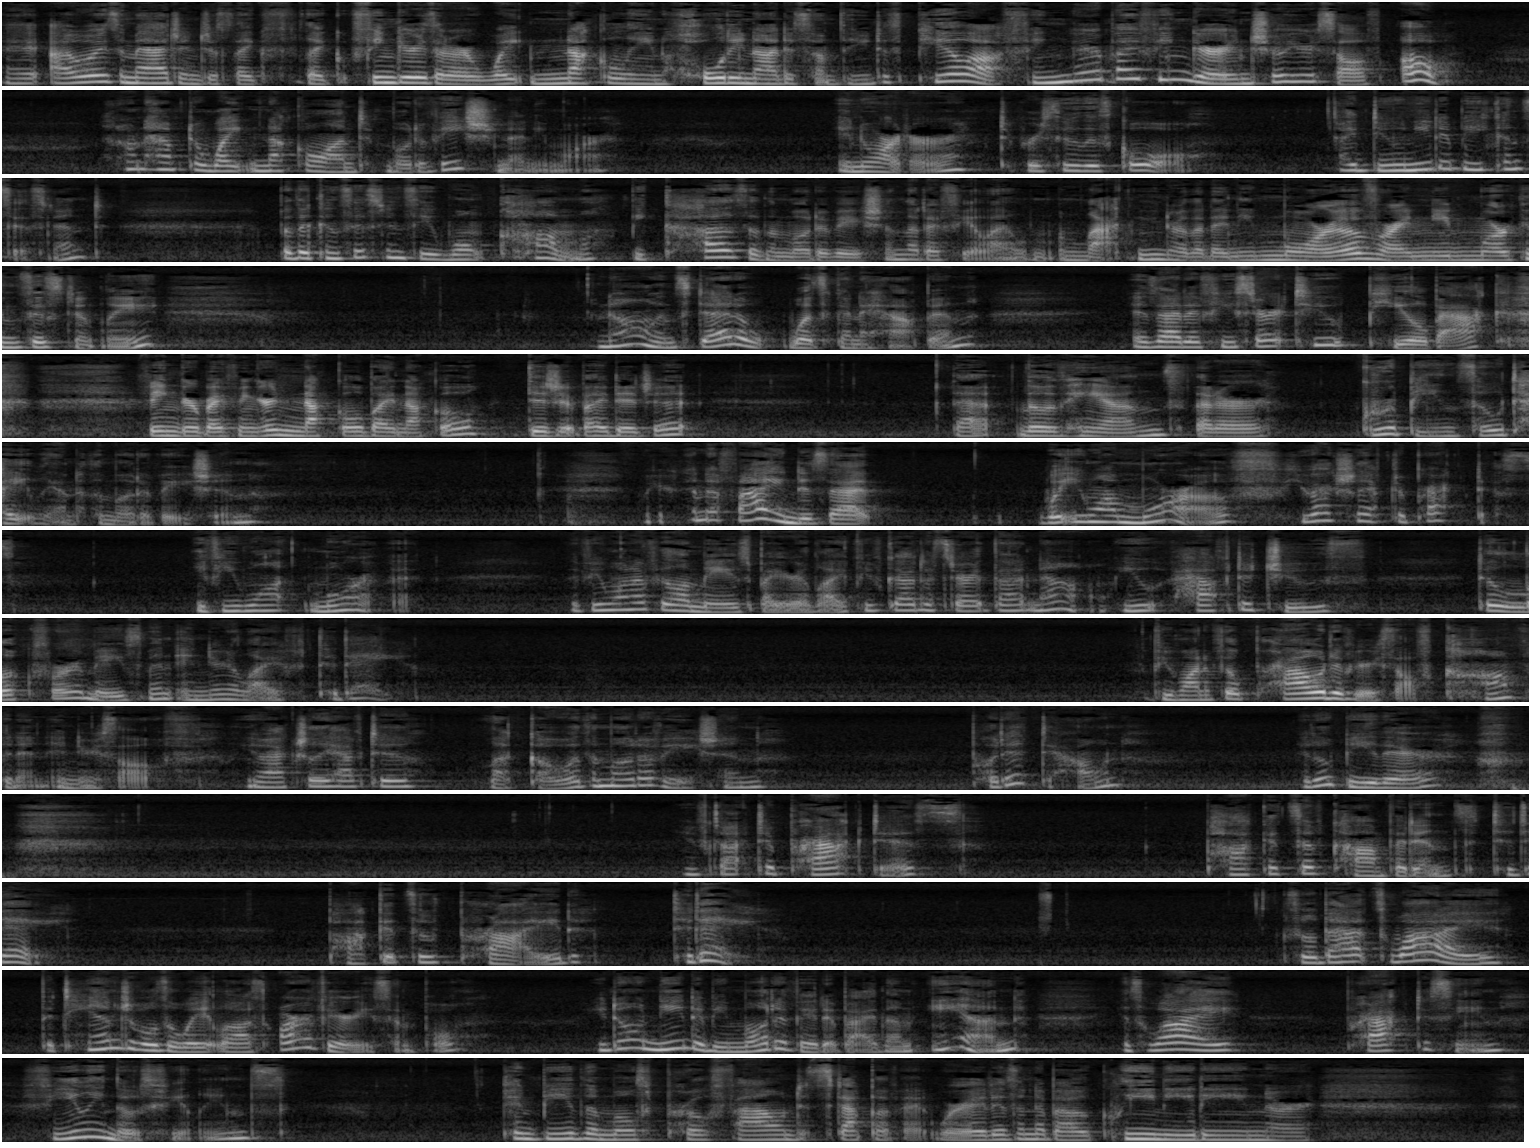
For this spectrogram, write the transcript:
I, always imagine just like like fingers that are white knuckling, holding onto something. You just peel off finger by finger and show yourself, oh, I don't have to white knuckle onto motivation anymore in order to pursue this goal. I do need to be consistent, but the consistency won't come because of the motivation that I feel I'm lacking or that I need more of or I need more consistently. No, instead, what's going to happen is that if you start to peel back, finger by finger, knuckle by knuckle, digit by digit, that those hands that are gripping so tightly onto the motivation, what you're going to find is that what you want more of, you actually have to practice. If you want more of it, if you want to feel amazed by your life, you've got to start that now. You have to choose to look for amazement in your life today. If you want to feel proud of yourself, confident in yourself, you actually have to let go of the motivation, put it down. It'll be there. You've got to practice pockets of confidence today, pockets of pride today. So that's why the tangibles of weight loss are very simple. You don't need to be motivated by them, and it's why practicing feeling those feelings can be the most profound step of it, where it isn't about clean eating or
